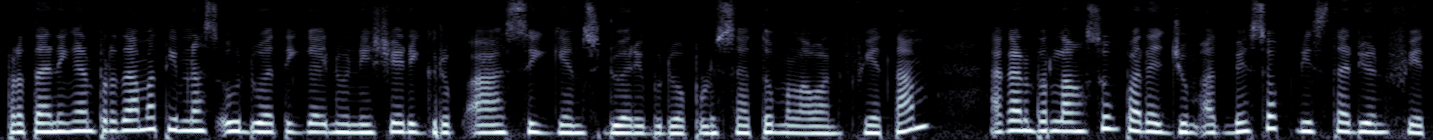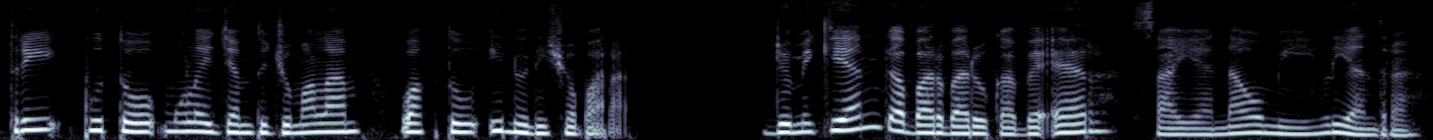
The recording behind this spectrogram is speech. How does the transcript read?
Pertandingan pertama timnas U23 Indonesia di grup A SEA Games 2021 melawan Vietnam akan berlangsung pada Jumat besok di Stadion Vietri, Puto mulai jam 7 malam waktu Indonesia Barat. Demikian kabar baru KBR, saya Naomi Liandra.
